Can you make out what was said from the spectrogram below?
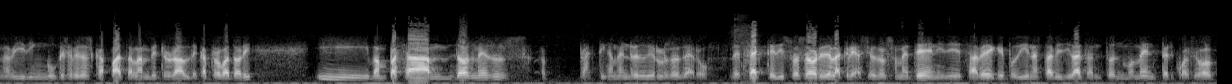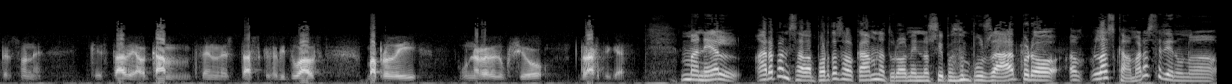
no havia ningú que s'hagués escapat a l'àmbit rural de cap robatori, i vam passar dos mesos pràcticament reduir-los a zero. L'efecte dissuasori de la creació del sometent i de saber que podien estar vigilats en tot moment per qualsevol persona que estava al camp fent les tasques habituals va produir una reducció dràstica. Manel, ara pensava, portes al camp, naturalment no s'hi poden posar, però eh, les càmeres serien una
